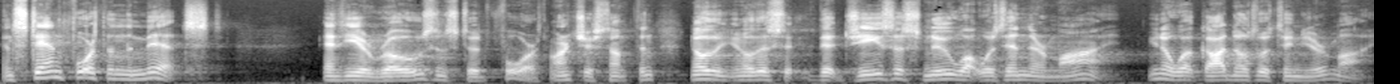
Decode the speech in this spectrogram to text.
and stand forth in the midst. And he arose and stood forth. Aren't you something? That you know this that Jesus knew what was in their mind. You know what God knows what's in your mind.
